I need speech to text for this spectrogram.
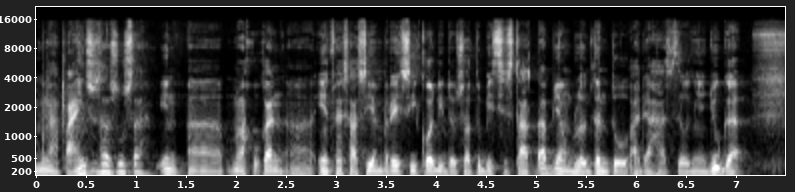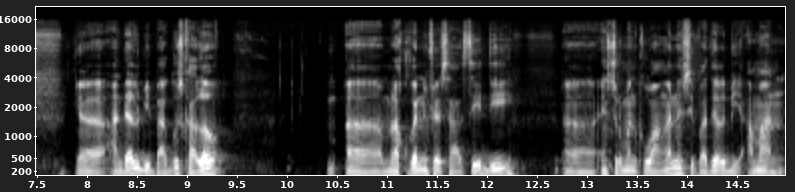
mengapain susah-susah in, uh, melakukan uh, investasi yang berisiko di suatu bisnis startup yang belum tentu ada hasilnya juga. Ya, anda lebih bagus kalau uh, melakukan investasi di uh, instrumen keuangan yang sifatnya lebih aman.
